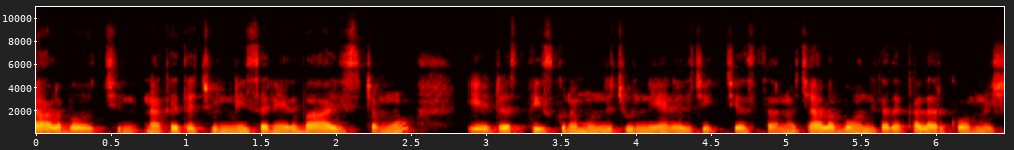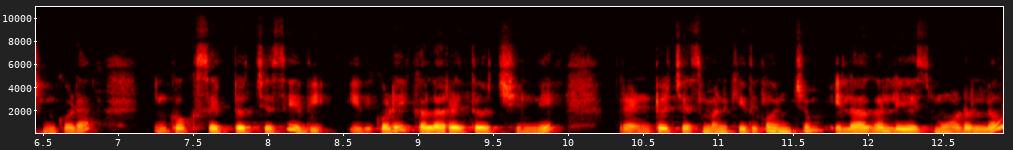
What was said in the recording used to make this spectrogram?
చాలా బాగా వచ్చింది. నాకైతే చున్నీస్ అనేది బాగా ఇష్టము. ఏ డ్రెస్ తీసుకున్న ముందు చున్నీ అనేది చెక్ చేస్తాను. చాలా బాగుంది కదా కలర్ కాంబినేషన్ కూడా. ఇంకొక సెట్ వచ్చేసి ఇది. ఇది కూడా ఈ కలర్ అయితే వచ్చింది. ఫ్రంట్ వచ్చేసి మనకి ఇది కొంచెం ఇలాగ లేస్ మోడల్లో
